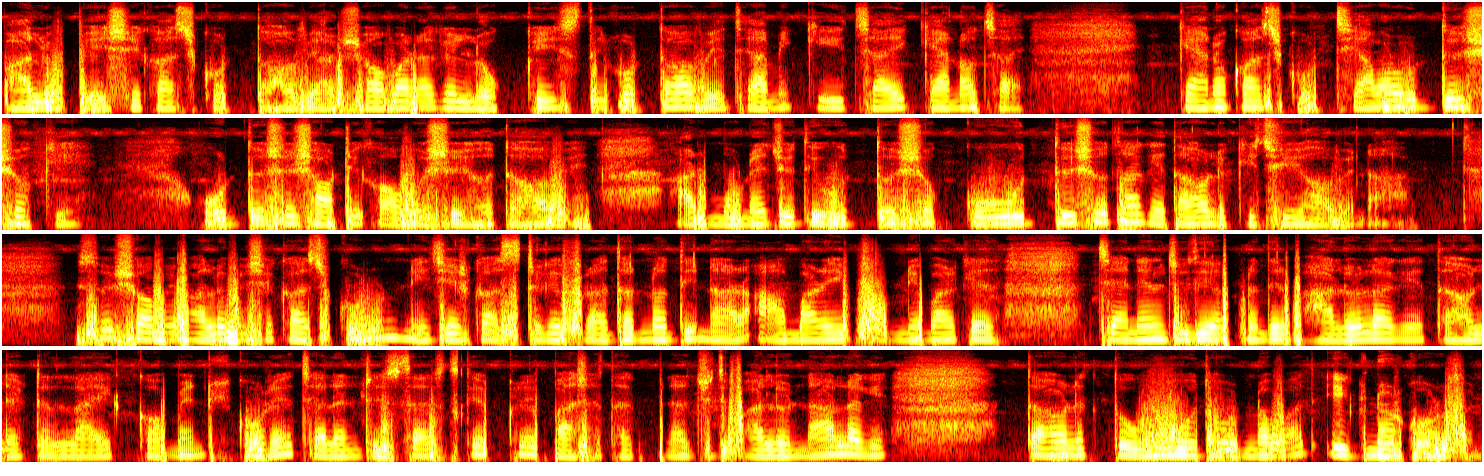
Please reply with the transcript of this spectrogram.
ভালোবেসে কাজ করতে হবে। আর সবার আগে লক্ষ্যে স্থির করতে হবে যে, আমি কী চাই? কেন চাই? কেন কাজ করছি? আমার উদ্দেশ্য কী? উদ্দেশ্য সঠিক অবশ্যই হতে হবে। আর মনে যদি উদ্দেশ্য কু উদ্দেশ্য থাকে, তাহলে কিছুই হবে না। সো সবাই ভালোবেসে কাজ করুন, নিজের কাজটাকে প্রাধান্য দিন। আর আমার এই পূর্ণিমার চ্যানেল যদি আপনাদের ভালো লাগে, তাহলে একটা লাইক কমেন্ট করে চ্যানেলটি সাবস্ক্রাইব করে পাশে থাকবেন। আর যদি ভালো না লাগে, তাহলে তবুও ধন্যবাদ ইগনোর করবেন,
